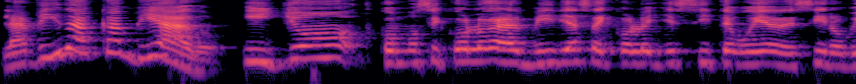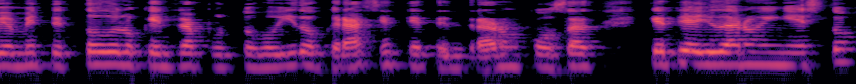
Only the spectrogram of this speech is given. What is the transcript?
la vida ha cambiado y yo como psicóloga de Media Psychology sí te voy a decir obviamente todo lo que entra por tus oídos, gracias que te entraron cosas que te ayudaron en esto,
